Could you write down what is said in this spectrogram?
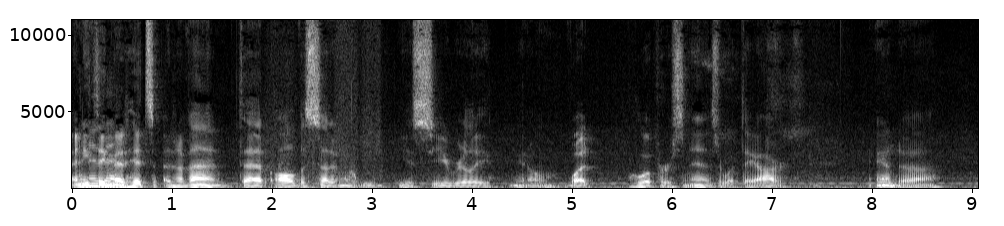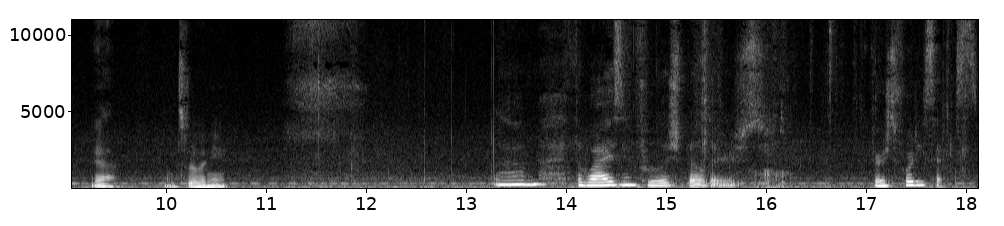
an anything that hits an event that all of a sudden you, you see really, you know, what who a person is or what they are. And Right. uh yeah, it's really neat. Um, the wise and foolish builders. Verse 46.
